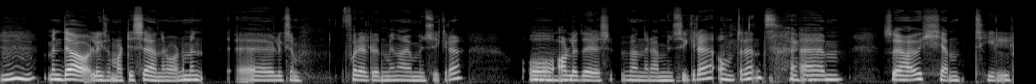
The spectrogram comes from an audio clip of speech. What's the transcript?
Mm. Men det har liksom vært de senere årene. Men eh, liksom Foreldrene mine er jo musikere. Og Mm. alle deres venner er musikere, omtrent. um, så jeg har jo kjent til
